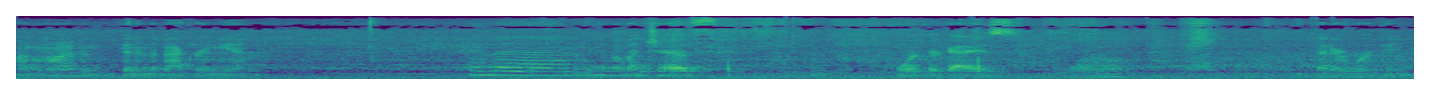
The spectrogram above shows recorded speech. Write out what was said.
I don't know, I haven't been in the back room yet. And then we have a bunch of worker guys that are working.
